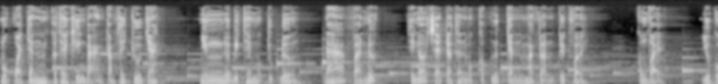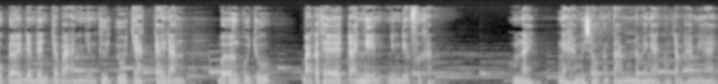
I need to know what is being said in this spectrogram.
Một quả chanh có thể khiến bạn cảm thấy chua chát, nhưng nếu biết thêm một chút đường, đá và nước thì nó sẽ trở thành một cốc nước chanh mát lạnh tuyệt vời. Cũng vậy, dù cuộc đời đem đến cho bạn những thứ chua chát cay đắng bởi ơn của Chúa, bạn có thể trải nghiệm những điều phước hạnh. Hôm nay, ngày 26 tháng 8 năm 2022,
